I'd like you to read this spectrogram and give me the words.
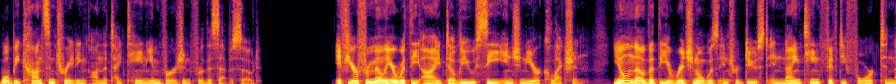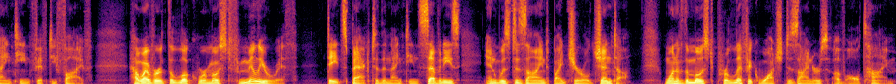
we'll be concentrating on the titanium version for this episode. If you're familiar with the IWC Ingenieur collection, you'll know that the original was introduced in 1954 to 1955. However, the look we're most familiar with dates back to the 1970s and was designed by Gerald Genta, one of the most prolific watch designers of all time.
